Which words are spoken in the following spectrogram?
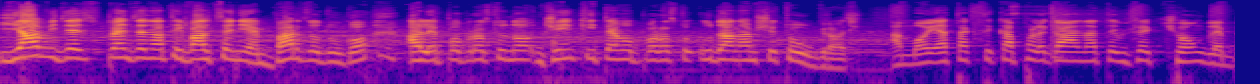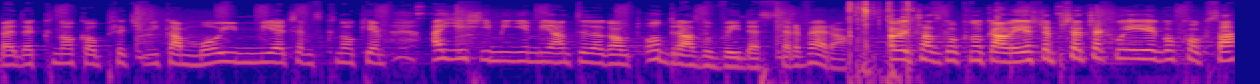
I ja widzę, spędzę na tej walce, nie wiem, bardzo długo, ale po prostu, no, dzięki temu po prostu uda nam się to ugrać. A moja taktyka polegała na tym, że ciągle będę knokał przeciwnika moim mieczem z knokiem, a jeśli mi nie mi antylogout, od razu wyjdę z serwera. Cały czas go knokamy. Jeszcze przeczekuję jego koksa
